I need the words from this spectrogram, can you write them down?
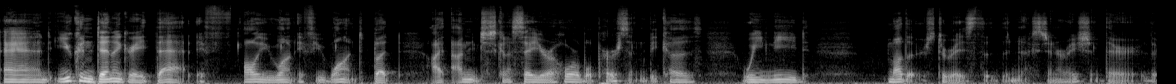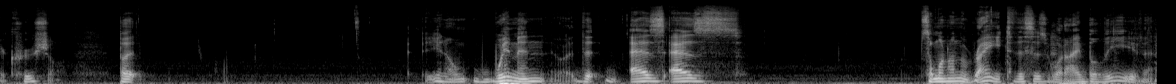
And you can denigrate that if all you want if you want, but I, I'm just gonna say you're a horrible person because we need mothers to raise the, the next generation. They're they're crucial. But you know, women the, as as someone on the right, this is what I believe in.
